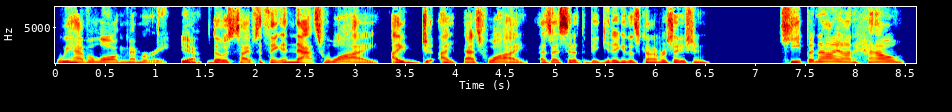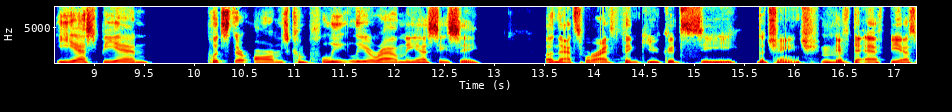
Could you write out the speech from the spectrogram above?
we have a long memory. Yeah. Those types of things. And that's why I, do, I that's why, as I said at the beginning of this conversation, keep an eye on how ESPN puts their arms completely around the SEC. and that's where I think you could see the change. Mhm. If the FBS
